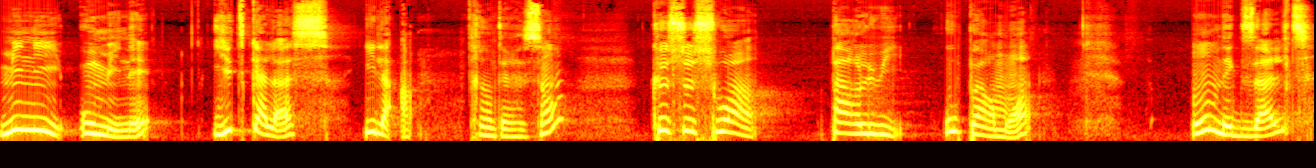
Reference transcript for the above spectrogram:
Mini ou mine, yitkalas, il a. Très intéressant. Que ce soit par lui ou par moi, on exalte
